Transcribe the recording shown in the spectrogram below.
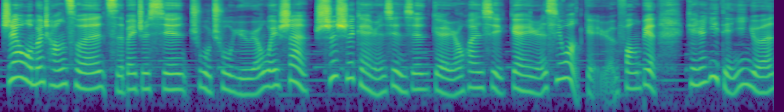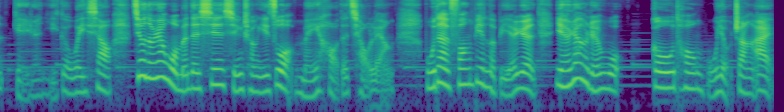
只要我们常存慈悲之心，处处与人为善，时时给人信心，给人欢喜，给人希望，给人方便，给人一点因缘，给人一个微笑，就能让我们的心形成一座美好的桥梁，不但方便了别人，也让人我。沟通无有障碍，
